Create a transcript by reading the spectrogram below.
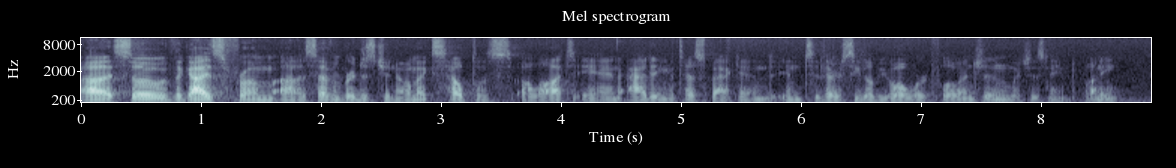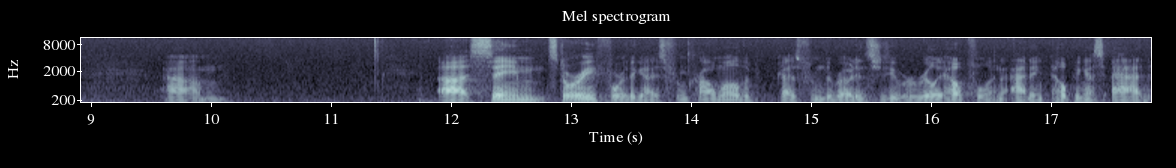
Uh, so the guys from uh, Seven Bridges Genomics helped us a lot in adding a TES backend into their CWL workflow engine, which is named Bunny. Um, uh, same story for the guys from Cromwell. The guys from the Broad Institute were really helpful in adding, helping us add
